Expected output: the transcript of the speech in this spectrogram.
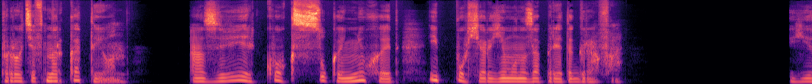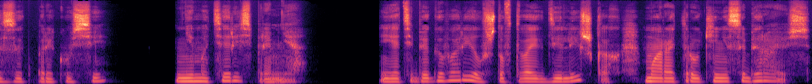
Против наркоты он. А зверь кокс, сука, нюхает, и похер ему на запреты графа. Язык прикуси, не матерись при мне. Я тебе говорил, что в твоих делишках марать руки не собираюсь.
